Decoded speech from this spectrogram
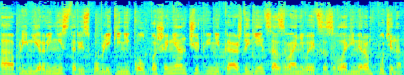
а премьер-министр республики Никол Пашинян чуть ли не каждый день созванивается с Владимиром Путиным.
